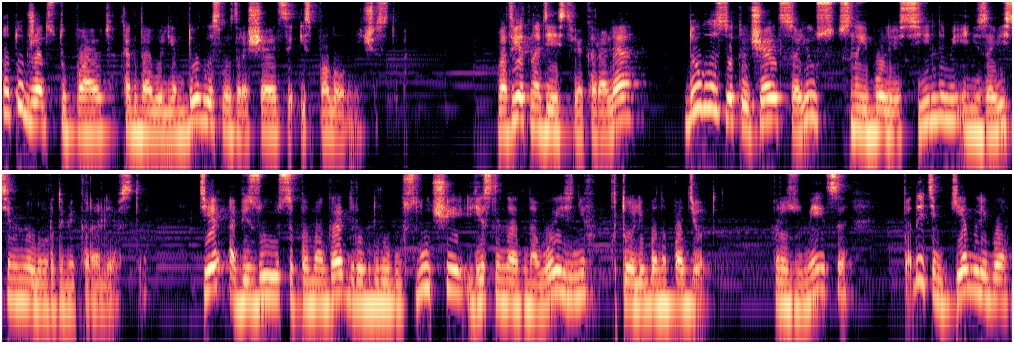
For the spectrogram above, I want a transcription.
Но тут же отступают, когда Уильям Дуглас возвращается из паломничества. В ответ на действия короля Дуглас заключает союз с наиболее сильными и независимыми лордами королевства. Те обязуются помогать друг другу в случае, если на одного из них кто-либо нападет. Разумеется, под этим кем-либо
